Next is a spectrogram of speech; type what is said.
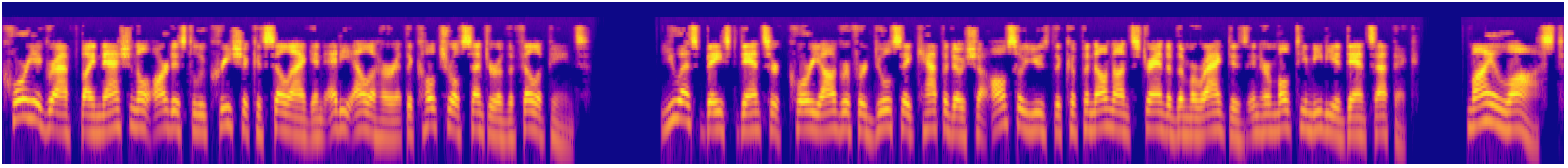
choreographed by national artist Lucrecia Kasilag and Eddie Elahur at the Cultural Center of the Philippines. U.S.-based dancer, choreographer Dulce Capadocia also used the Kapanangan strand of the Maragtas in her multimedia dance epic, My Lost,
